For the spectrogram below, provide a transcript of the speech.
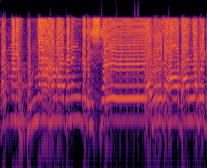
పుణ్యాహ పుణ్యాహవాచనం కరిష్యే అవరుధ ధాన్యపీఠే.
